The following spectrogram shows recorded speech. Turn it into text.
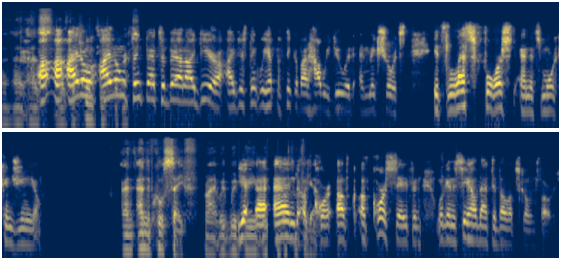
Uh, as, I, as I don't I don't think that's a bad idea. I just think we have to think about how we do it and make sure it's it's less forced and it's more congenial and and of course safe, right? We, we, yeah, we, we and of course, of, of course, safe, and we're going to see how that develops going forward.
